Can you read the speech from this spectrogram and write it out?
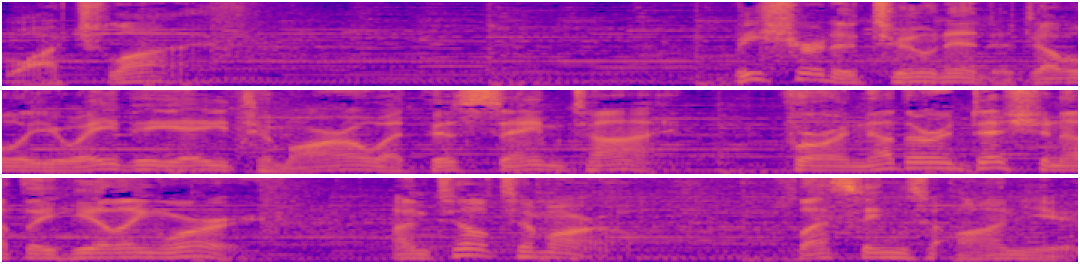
Watch Live. Be sure to tune in to WAVA tomorrow at this same time for another edition of the Healing Word. Until tomorrow, blessings on you.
